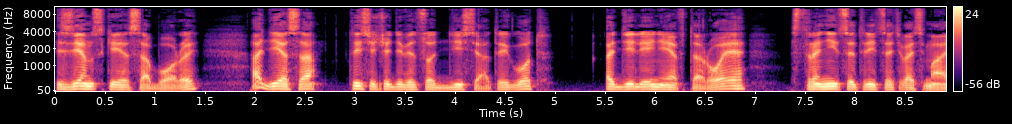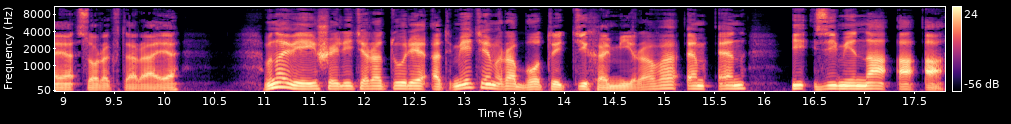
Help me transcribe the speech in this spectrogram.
Земские соборы, Одесса, 1910 год, отделение 2, страницы 38-42. В новейшей литературе отметим работы Тихомирова М.Н. и Зимина А.А.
